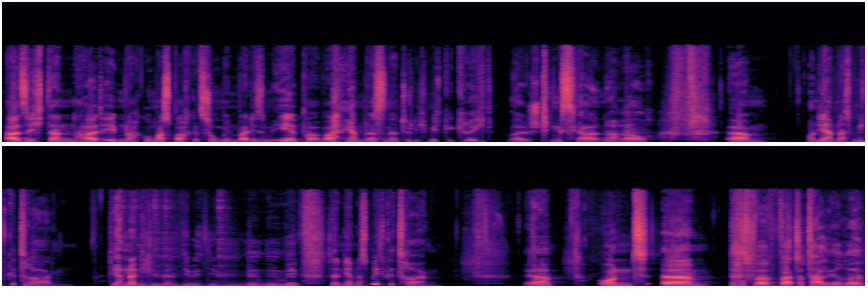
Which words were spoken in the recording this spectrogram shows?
als ich dann halt eben nach Gummersbach gezogen bin bei diesem Ehepaar, weil die haben das natürlich mitgekriegt, weil du stinkst ja halt nach Rauch. Ähm, und die haben das mitgetragen. Die haben da nicht, sondern die haben das mitgetragen. Ja, und ähm, das war, war total irre.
